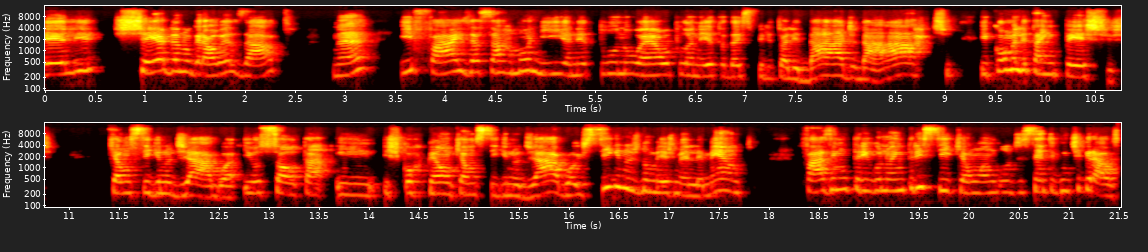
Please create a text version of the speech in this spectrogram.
ele chega no grau exato, né? E faz essa harmonia. Netuno é o planeta da espiritualidade, da arte, e como ele está em Peixes, que é um signo de água, e o Sol está em Escorpião, que é um signo de água, os signos do mesmo elemento fazem um trígono entre si, que é um ângulo de 120 graus.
